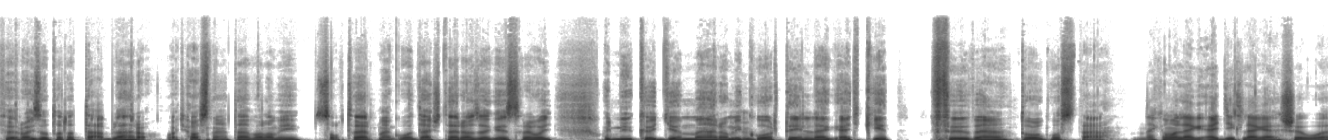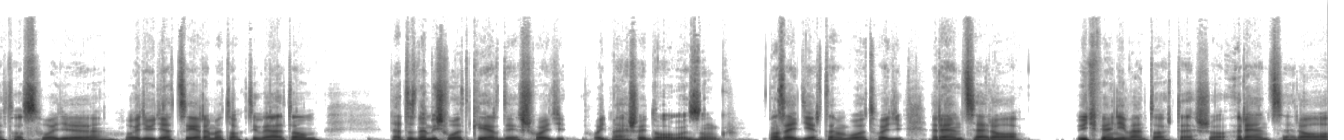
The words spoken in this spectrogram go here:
fölrajzoltad a táblára? Vagy használtál valami szoftvert, megoldást erre az egészre, hogy, hogy működjön már, amikor uh-huh. tényleg egy-két fővel dolgoztál? Nekem a leg, egyik legelső volt az, hogy, hogy ugye CRM-et aktiváltam, tehát az nem is volt kérdés, hogy, hogy máshogy dolgozzunk. Az egyértelmű volt, hogy rendszer a ügyfélnyilvántartása, rendszer a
